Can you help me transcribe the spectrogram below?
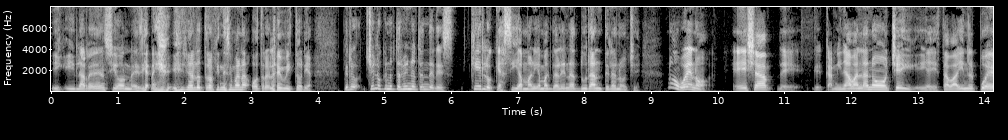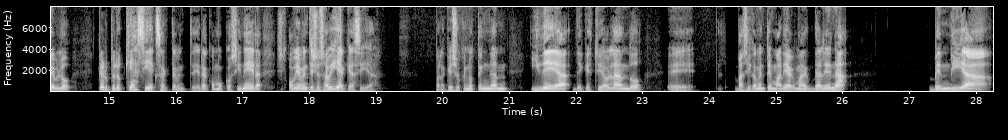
y, la redención, me decían, y ya el otro fin de semana otra la misma historia. Pero yo lo que no termino de entender es, ¿qué es lo que hacía María Magdalena durante la noche? No, bueno, ella eh, caminaba en la noche y, estaba ahí en el pueblo. Claro, pero ¿qué hacía exactamente? Era como cocinera. Obviamente yo sabía qué hacía. Para aquellos que no tengan idea de qué estoy hablando, eh, básicamente María Magdalena vendía...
